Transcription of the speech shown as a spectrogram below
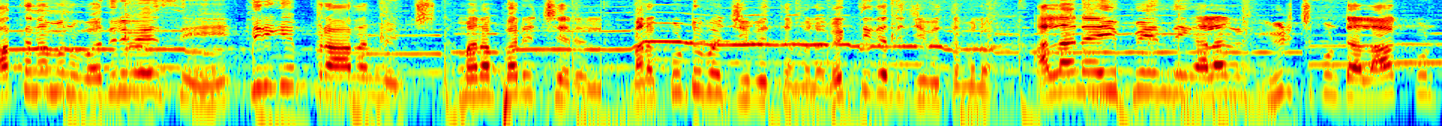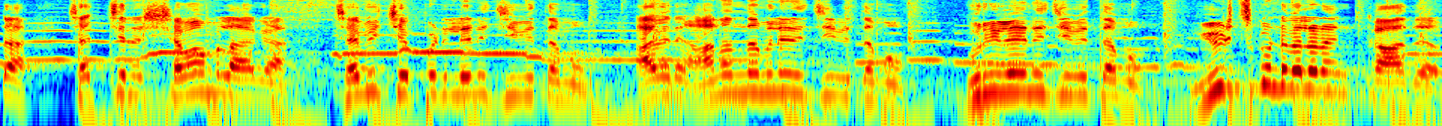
పతనమును వదిలివేసి తిరిగి ప్రారంభించి. మన పరిచర్యలు మన కుటుంబ జీవితంలో వ్యక్తిగత జీవితంలో అలానే అయిపోయింది. అలా ఈడ్చుకుంటా లాక్కుంటా చచ్చిన శవంలాగా చవి చెప్పడి లేని జీవితము ఆ విధంగా ఆనందం లేని జీవితము గురి లేని జీవితము ఈడ్చుకుంటూ వెళ్ళడం కాదు.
